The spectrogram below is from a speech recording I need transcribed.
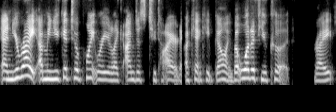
and you're right. I mean, you get to a point where you're like, I'm just too tired. I can't keep going. But what if you could, right?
